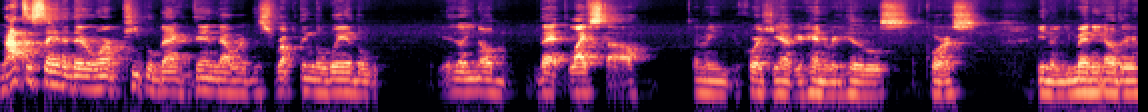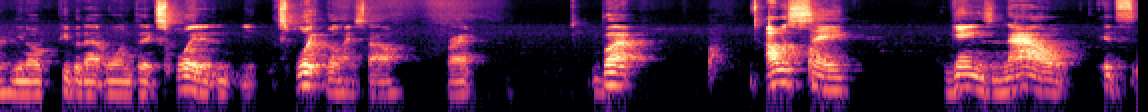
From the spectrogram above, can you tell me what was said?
not to say that there weren't people back then that were disrupting the way of the, you know, you know that lifestyle I mean, of course, you have your Henry Hills, of course. You know, many other you know people that want to exploit it and exploit the lifestyle, right? But I would say gangs now it's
